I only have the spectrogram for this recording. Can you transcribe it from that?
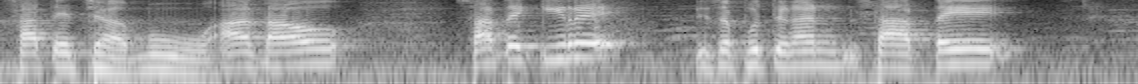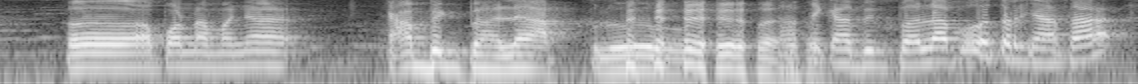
sate jamu atau sate kire disebut dengan sate eh, apa namanya kambing balap loh sate kambing balap oh ternyata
